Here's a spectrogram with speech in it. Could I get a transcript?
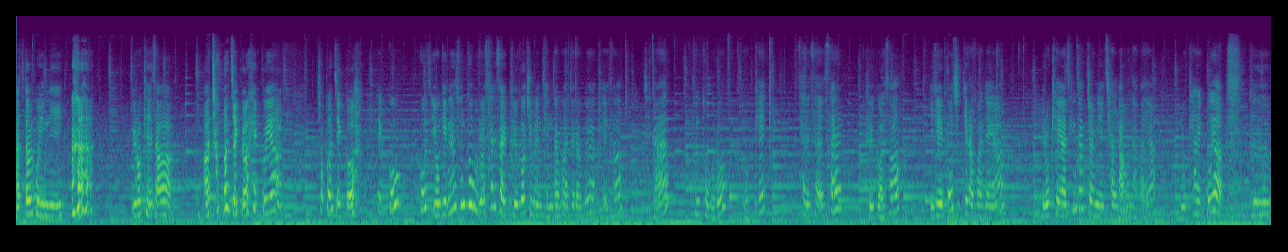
나 떨고 있니? 이렇게 해서 아, 첫 번째 거 했고요. 첫 번째 거 했고, 꽃 여기는 손톱으로 살살 긁어주면 된다고 하더라고요. 그래서 제가 손톱으로 이렇게 살살살 긁어서 이게 꼬집기라고 하네요. 이렇게 해야 생장점이 잘 나오나 봐요. 이렇게 했고요. 그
